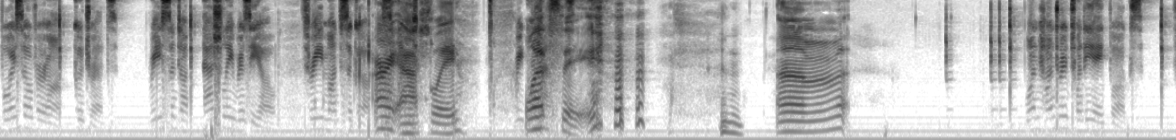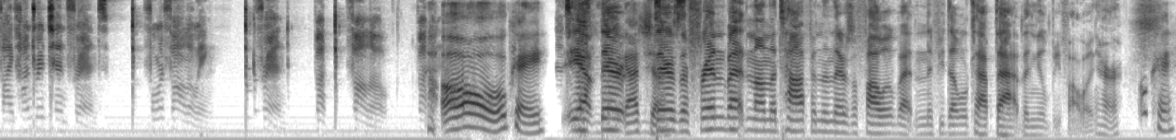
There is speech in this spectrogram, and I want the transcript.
Voiceover on Goodreads. Recent up Ashley Rizzio. Three months ago. All right, Ashley. Let's see. um, 128 books. 510 friends. Four following. Friend. But follow. Button. Oh, okay. yeah, there. Gotcha. There's a friend button on the top, and then there's a follow button. If you double tap that, then you'll be following her. Okay.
